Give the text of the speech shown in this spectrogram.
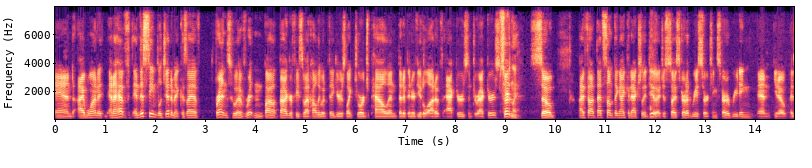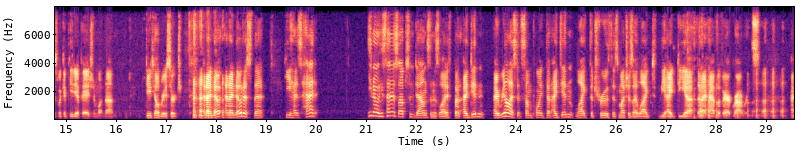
and I wanted, and I have, and this seemed legitimate because I have friends who have written bi- biographies about Hollywood figures like George Powell and that have interviewed a lot of actors and directors. Certainly. So I thought that's something I could actually do. I just so I started researching, started reading, and you know his Wikipedia page and whatnot, detailed research, and I know and I noticed that he has had, you know, he's had his ups and downs in his life, but I didn't. I realized at some point that I didn't like the truth as much as I liked the idea that I have of Eric Roberts. I,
